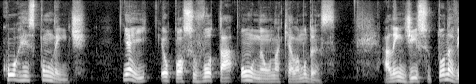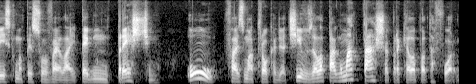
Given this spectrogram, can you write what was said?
correspondente. E aí eu posso votar ou não naquela mudança. Além disso, toda vez que uma pessoa vai lá e pega um empréstimo ou faz uma troca de ativos, ela paga uma taxa para aquela plataforma.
